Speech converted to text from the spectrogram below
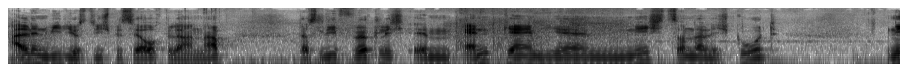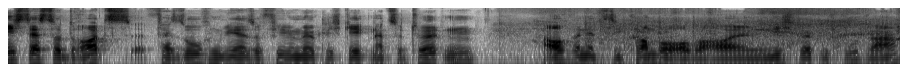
all den Videos, die ich bisher hochgeladen habe. Das lief wirklich im Endgame hier nicht sonderlich gut. Nichtsdestotrotz versuchen wir so viel wie möglich Gegner zu töten, auch wenn jetzt die Combo Overall nicht wirklich gut war.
